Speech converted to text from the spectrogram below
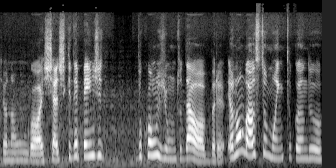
que eu não goste. Acho que depende do conjunto da obra. Eu não gosto muito quando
